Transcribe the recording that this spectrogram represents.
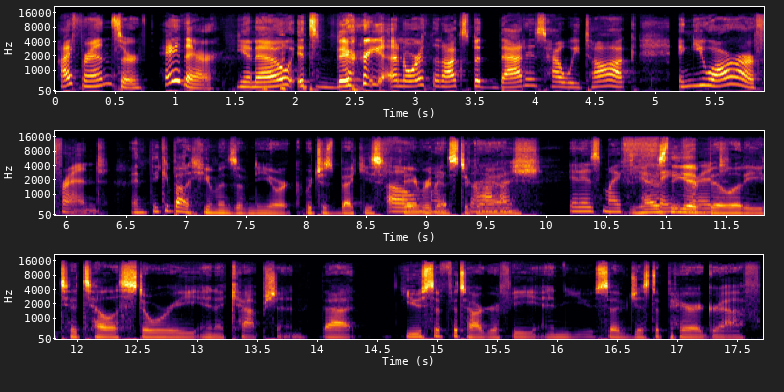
hi, friends, or hey there. You know, it's very unorthodox, but that is how we talk. And you are our friend. And think about Humans of New York, which is Becky's oh favorite Instagram. Gosh. It is my favorite. he has the ability to tell a story in a caption. That use of photography and use of just a paragraph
